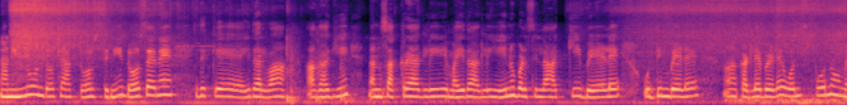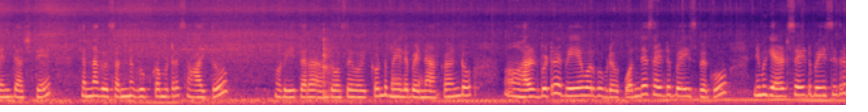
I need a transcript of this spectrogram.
ನಾನು ಇನ್ನೂ ಒಂದು ದೋಸೆ ಹಾಕಿ ತೋರಿಸ್ತೀನಿ. ದೋಸೆನೇ ಇದಕ್ಕೆ ಇದಲ್ವಾ? ಹಾಗಾಗಿ ನಾನು ಸಕ್ಕರೆ ಆಗಲಿ, ಮೈದಾ ಆಗಲಿ ಏನೂ ಬಳಸಿಲ್ಲ. ಅಕ್ಕಿ, ಬೇಳೆ, ಉದ್ದಿನ ಉದ್ದಿನಬೇಳೆ ಕಡಲೆಬೇಳೆ, ಒಂದು ಸ್ಪೂನು ಮೆಂತೆ ಅಷ್ಟೇ. ಚೆನ್ನಾಗಿ ಸಣ್ಣಗೆ ರುಬ್ಕೊಂಬಿಟ್ರೆ ಸಾಯಿತು. ನೋಡಿ, ಈ ಥರ ದೋಸೆ ಒಯ್ಕೊಂಡು ಮೇಲೆ ಬೆಣ್ಣೆ ಹಾಕ್ಕೊಂಡು ಹರಡ್ಬಿಟ್ರೆ ಬೇಯೋವರೆಗೂ ಬಿಡಬೇಕು. ಒಂದೇ ಸೈಡ್ ಬೇಯಿಸಬೇಕು. ನಿಮಗೆ ಎರಡು ಸೈಡ್ ಬೇಯಿಸಿದರೆ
